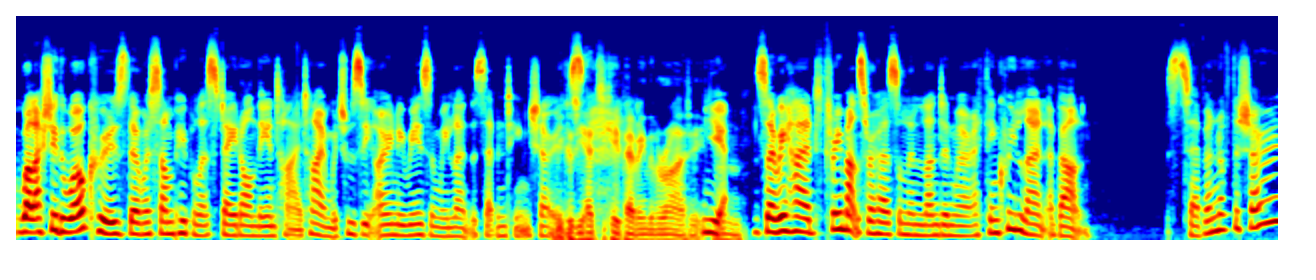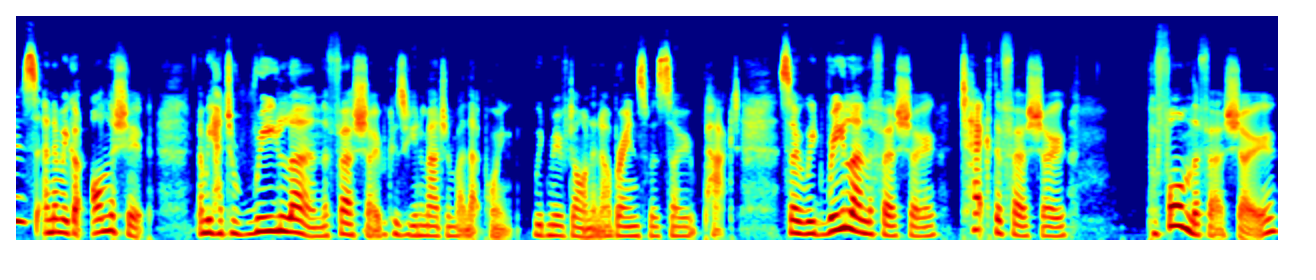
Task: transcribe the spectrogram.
well, actually, the world cruise, there were some people that stayed on the entire time, which was the only reason we learnt the 17 shows. because you had to keep having the variety. Yeah. Mm. So we had three months rehearsal in London where I think we learnt about seven of the shows. And then we got on the ship and we had to relearn the first show because you can imagine by that point we'd moved on and our brains were so packed. So we'd relearn the first show, tech the first show, perform the first show.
